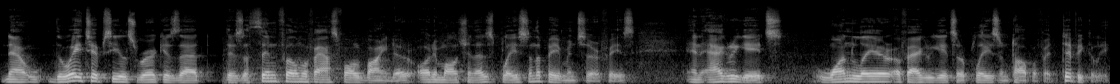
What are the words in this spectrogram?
Now, the way chip seals work is that there's a thin film of asphalt binder or emulsion that is placed on the pavement surface, and aggregates, one layer of aggregates are placed on top of it, typically.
